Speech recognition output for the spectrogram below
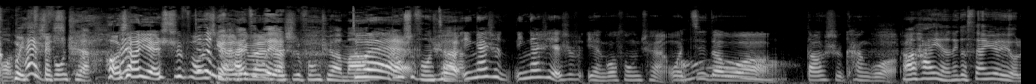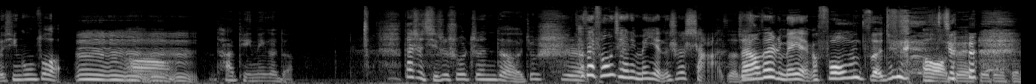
哦，空》他也是风犬。好像也是风这个女孩。子不也是风犬吗？对，都是风犬。应该是应该是也是演过风犬，我记得我哦当时看过，然后他还演的那个三月有了新工作，嗯嗯哦嗯嗯嗯，他挺那个的。但是其实说真的，就是他在风犬里面演的是个傻子，然后在里面演个疯子，就是哦，对对对对，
